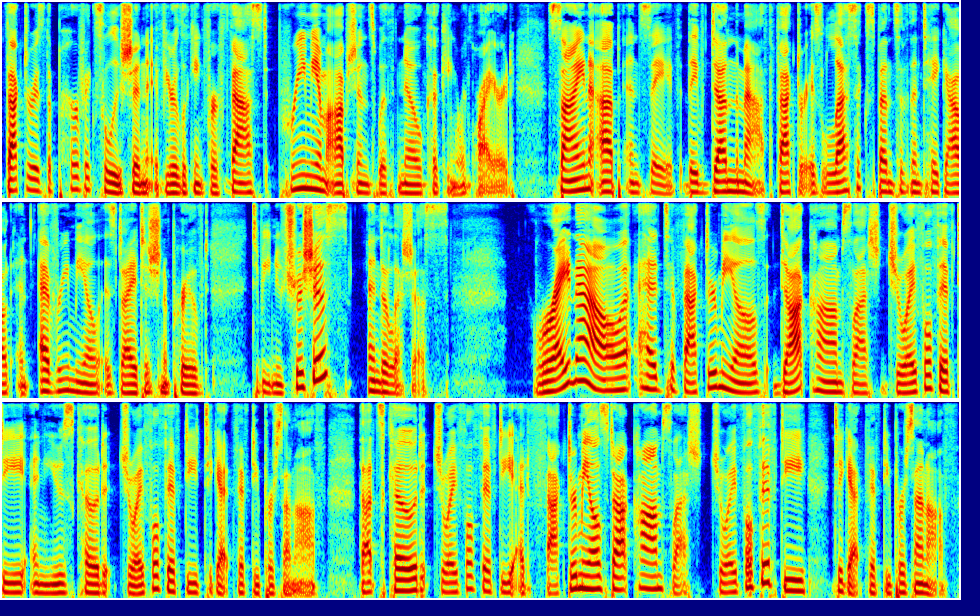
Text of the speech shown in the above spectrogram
Factor is the perfect solution if you're looking for fast, premium options with no cooking required. Sign up and save. They've done the math. Factor is less expensive than takeout, and every meal is dietitian approved to be nutritious and delicious. Right now, head to factormeals.com slash joyful50 and use code joyful50 to get 50% off. That's code joyful50 at factormeals.com slash joyful50 to get 50% off.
